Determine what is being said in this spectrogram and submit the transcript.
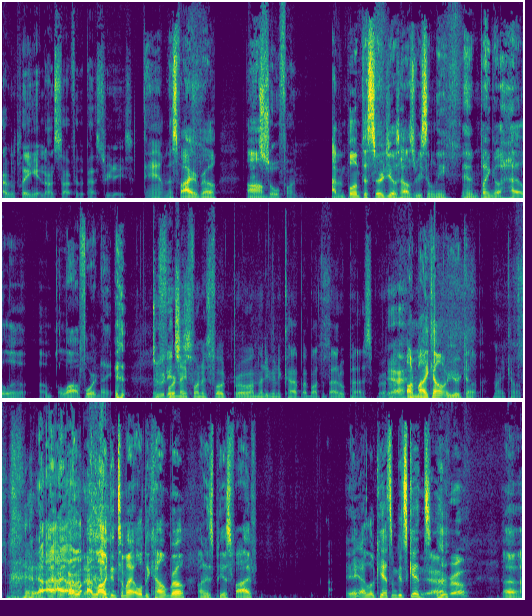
I've been playing it nonstop for the past 3 days. Damn, that's fire, bro. Um, it's so fun. I've been pulling up to Sergio's house recently and playing a hell um, a lot of Fortnite Dude, Dude, it's Fortnite just- fun as fuck, bro. I'm not even a cap. I bought the battle pass, bro. Yeah? on my account or your account. my account. Yeah, I, I, Come I, I logged into my old account, bro, on his PS5. Yeah, I low key had some good skins. Yeah, bro. Uh,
